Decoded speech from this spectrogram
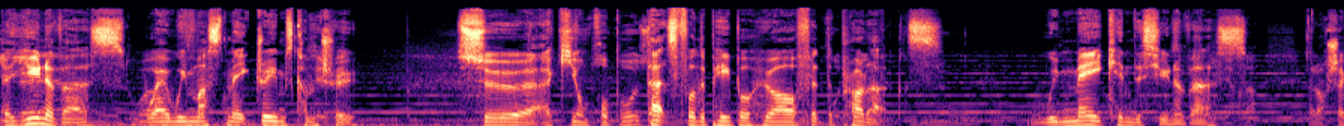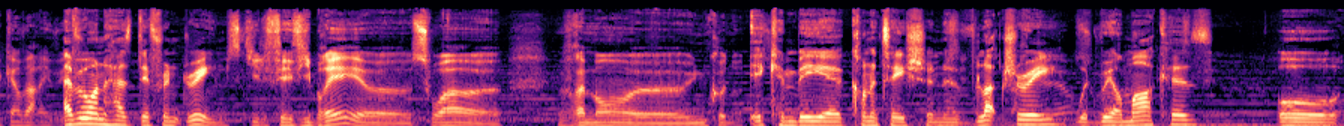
a univers, universe where we must make dreams come true. Ceux à qui on propose. That's for the people who are offered the products we make in this universe. Alors chacun va rêver. Everyone has different dreams. Ce qu'il fait vibrer, euh, soit euh, vraiment euh, une connotation. It can be a connotation of luxury with real markers, or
